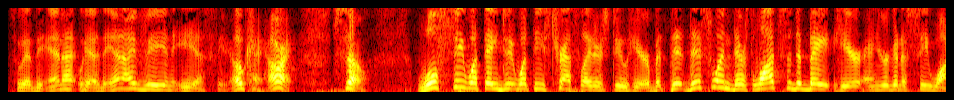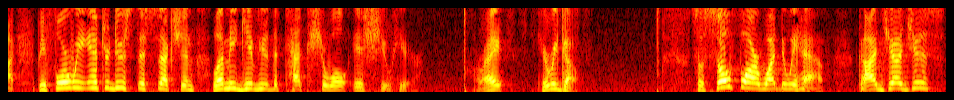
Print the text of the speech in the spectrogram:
So we have the, NI, we have the NIV and the ESV. Okay, all right. So we'll see what they do, what these translators do here. But th- this one, there's lots of debate here, and you're going to see why. Before we introduce this section, let me give you the textual issue here. All right, here we go. So, so far, what do we have? God judges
